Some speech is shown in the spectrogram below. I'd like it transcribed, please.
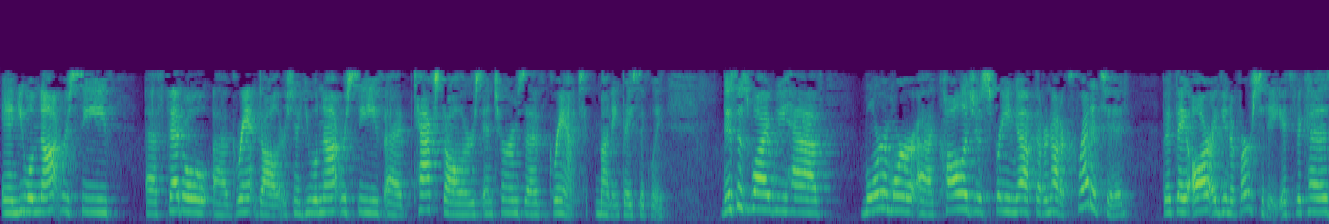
and you will not receive uh, federal uh, grant dollars. Now, you will not receive uh, tax dollars in terms of grant money, basically. This is why we have more and more uh, colleges springing up that are not accredited, but they are a university. It's because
